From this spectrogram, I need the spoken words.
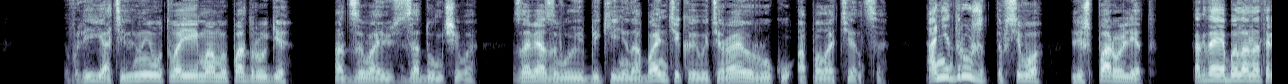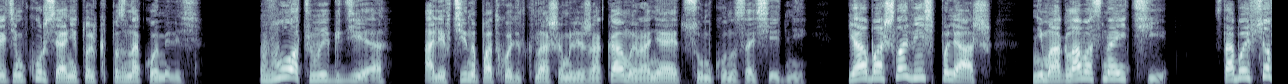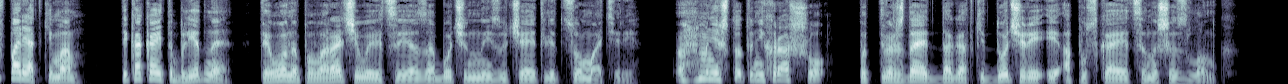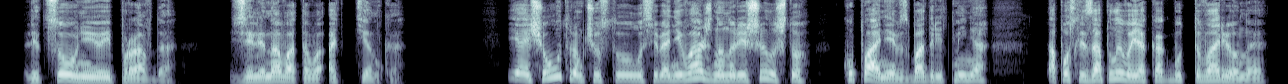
«Влиятельные у твоей мамы подруги», — отзываюсь задумчиво. Завязываю бикини на бантик и вытираю руку о полотенце. Они дружат-то всего лишь пару лет. Когда я была на третьем курсе, они только познакомились. «Вот вы где!» Алевтина подходит к нашим лежакам и роняет сумку на соседний. «Я обошла весь пляж. Не могла вас найти. С тобой все в порядке, мам? Ты какая-то бледная». Теона поворачивается и озабоченно изучает лицо матери. «Мне что-то нехорошо», — подтверждает догадки дочери и опускается на шезлонг. Лицо у нее и правда зеленоватого оттенка. Я еще утром чувствовала себя неважно, но решила, что купание взбодрит меня, а после заплыва я как будто вареная.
